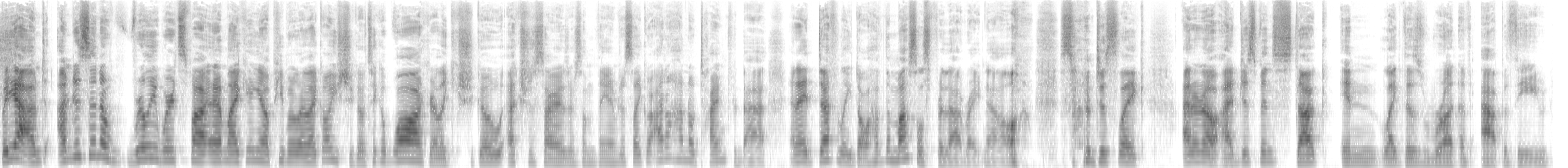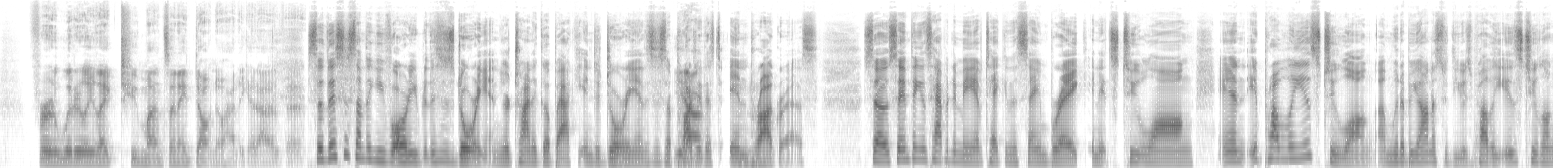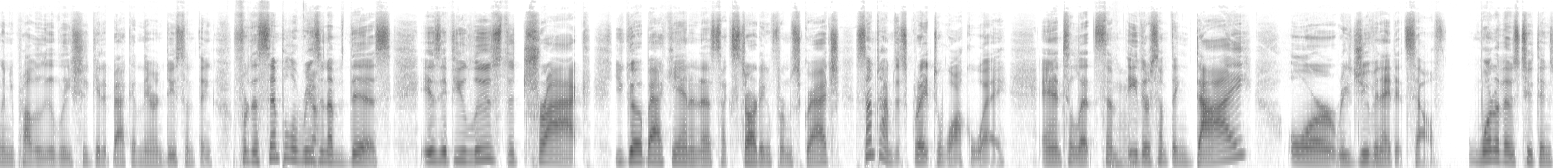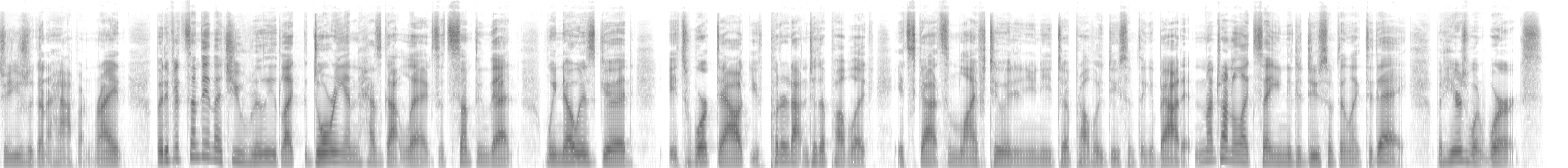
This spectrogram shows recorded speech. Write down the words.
but yeah, I'm I'm just in a really weird spot, and I'm like, you know, people are like, oh, you should go take a walk, or like you should go exercise or something. I'm just like, I don't have no time for that, and I definitely don't have the muscles for that right now. so I'm just like, I don't know. I've just been stuck in like this rut of apathy for literally like two months, and I don't know how to get out of it. So this is something you've already. This is Dorian. You're trying to go back into Dorian. This is a Yeah. project that's in Mhm. progress. So same thing has happened to me. I've taken the same break and it's too long, and it probably is too long. I'm going to be honest with you. It probably is too long, and you probably should get it back in there and do something. For the simple reason yeah. of this is if you lose the track, you go back in, and it's like starting from scratch. Sometimes it's great to walk away and to let some mm-hmm. either something die or rejuvenate itself one of those two things are usually going to happen, right? But if it's something that you really like, Dorian has got legs. It's something that we know is good. It's worked out. You've put it out into the public. It's got some life to it, and you need to probably do something about it. I'm not trying to like say you need to do something like today, but here's what works.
